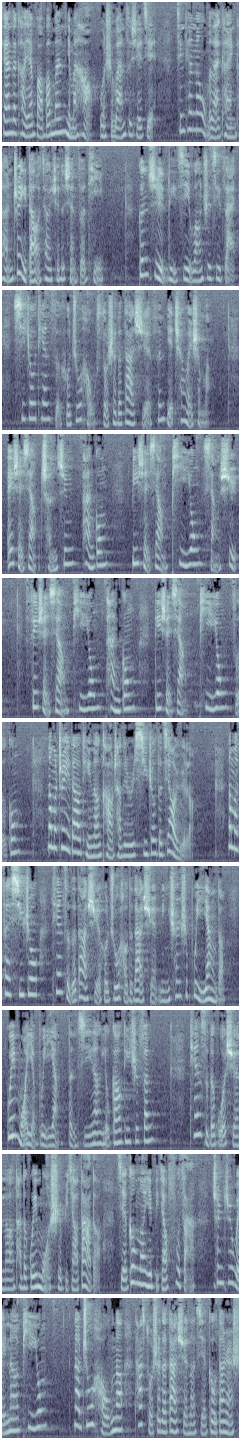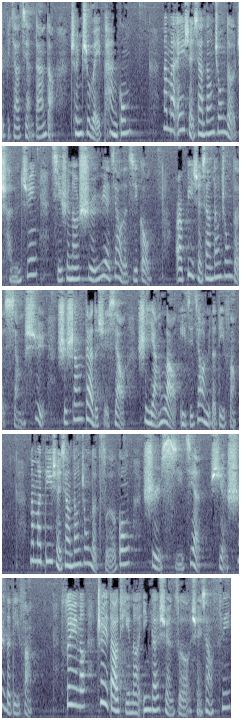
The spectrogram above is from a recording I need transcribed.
亲爱的考研宝宝们，你们好，我是丸子学姐。今天呢，我们来看一看这一道教育学的选择题。根据《礼记·王制》记载，西周天子和诸侯所设的大学分别称为什么？A 选项成勋、判公；B 选项辟雍、祥序；C 选项辟雍、判公；D 选项辟雍、则公。那么这一道题呢，考察的就是西周的教育了。那么，在西周，天子的大学和诸侯的大学名称是不一样的，规模也不一样，等级呢有高低之分。天子的国学呢，它的规模是比较大的，结构呢也比较复杂，称之为呢辟雍。那诸侯呢，他所设的大学呢，结构当然是比较简单的，称之为判公。那么 A 选项当中的成均，其实呢是乐教的机构。而 B 选项当中的详序是商代的学校，是养老以及教育的地方。那么 D 选项当中的泽公是习见选士的地方。所以呢，这道题呢应该选择选项 C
